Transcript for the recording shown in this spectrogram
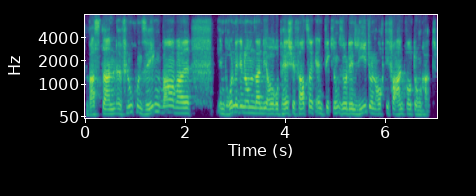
was dann äh, Fluch und Segen war, weil im Grunde genommen dann die europäische Fahrzeugentwicklung so den Lead und auch die Verantwortung hat.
